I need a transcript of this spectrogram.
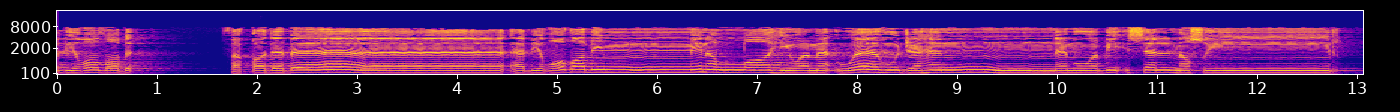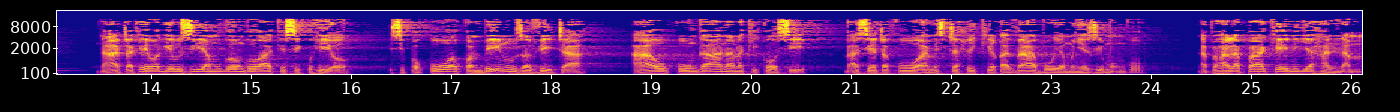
بغضب فقد باء بغضب من الله وماواه جهنم وبئس المصير Na atakayewageuzia mgongo wake siku hiyo, isipokuwa kwa mbinu za vita au kuungana na kikosi, basi atakuwa amestahiki ghadhabu ya Mwenyezi Mungu. Na pahala pake ni Jahannam,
